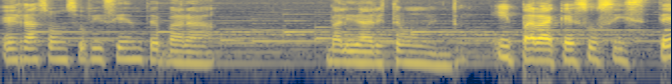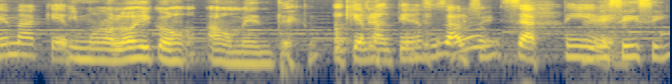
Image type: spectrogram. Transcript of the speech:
es razón suficiente para validar este momento. Y para que su sistema que, Inmunológico aumente. y que mantiene su salud Sí. se active. Sí, sí, sí.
